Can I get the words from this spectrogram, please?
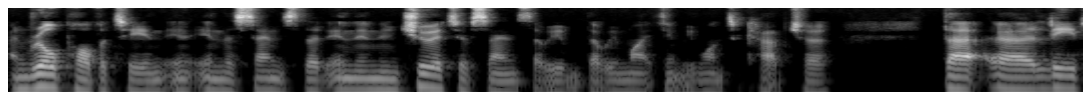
and real poverty in, in, in, the sense that in an intuitive sense that we, that we might think we want to capture, that uh, lead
